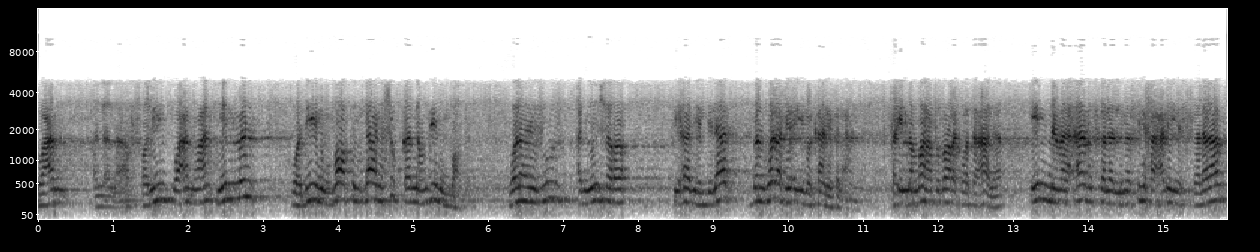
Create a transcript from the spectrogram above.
وعن الصليب وعن وعن ممن ودين باطل لا نشك أنه دين باطل. ولا يجوز أن ينشر في هذه البلاد بل ولا في أي مكان في العالم. فإن الله تبارك وتعالى إنما أرسل المسيح عليه السلام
